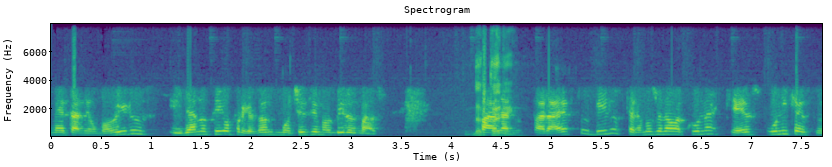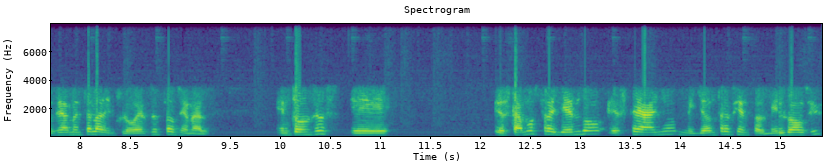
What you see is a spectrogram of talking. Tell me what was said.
metaneumovirus y ya no sigo porque son muchísimos virus más. Para, para, estos virus tenemos una vacuna que es única y exclusivamente la de influenza estacional. Entonces, eh, estamos trayendo este año 1.300.000 dosis,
